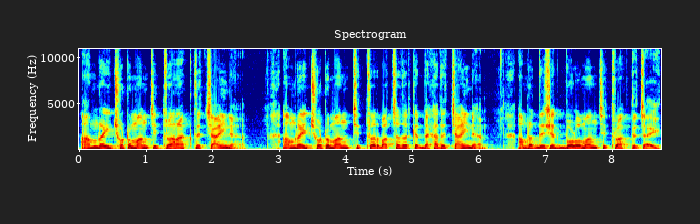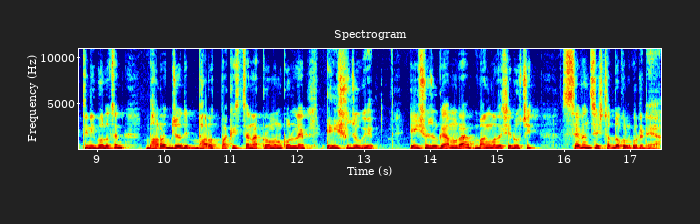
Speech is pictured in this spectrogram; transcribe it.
আমরা এই ছোট মানচিত্র আর আঁকতে চাই না। আমরা এই ছোট মানচিত্র আর বাচ্চাদেরকে দেখাতে চাই না। আমরা দেশের বড় মানচিত্র আঁকতে চাই। তিনি বলেছেন, ভারত যদি, ভারত পাকিস্তান আক্রমণ করলে এই সুযোগে এই সুযোগে আমরা বাংলাদেশের উচিত সেভেন সিস্টার দখল করে নেয়া।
